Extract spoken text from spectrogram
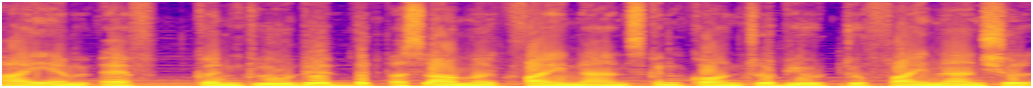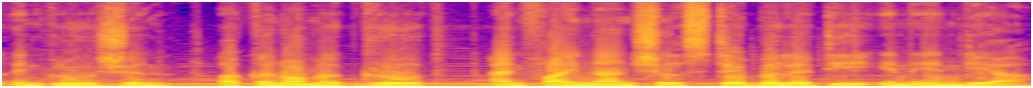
IMF concluded that Islamic finance can contribute to financial inclusion, economic growth, and financial stability in India.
